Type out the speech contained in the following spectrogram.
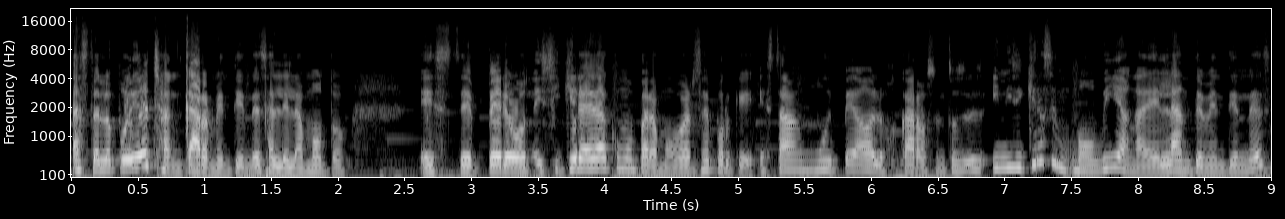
hasta lo podía chancar, ¿me entiendes? Al de la moto. Este, pero ni siquiera era como para moverse porque estaban muy pegados los carros, entonces, y ni siquiera se movían adelante, ¿me entiendes?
